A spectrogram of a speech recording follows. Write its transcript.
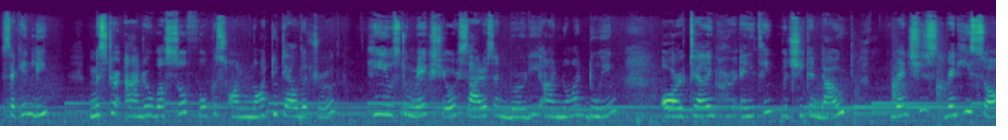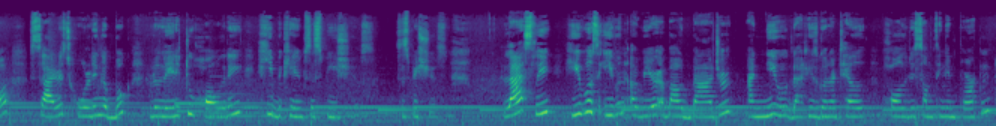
Secondly, Mr. Andrew was so focused on not to tell the truth, he used to make sure Cyrus and Birdie are not doing or telling her anything which she can doubt. When she when he saw Cyrus holding a book related to Holiday, he became suspicious. Suspicious. Lastly, he was even aware about Badger and knew that he's gonna tell Holiday something important.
